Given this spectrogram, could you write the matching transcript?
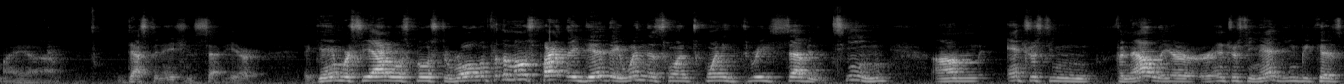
my uh, destination set here. A game where Seattle was supposed to roll, and for the most part they did. They win this one 23-17. Um, interesting finale or, or interesting ending because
